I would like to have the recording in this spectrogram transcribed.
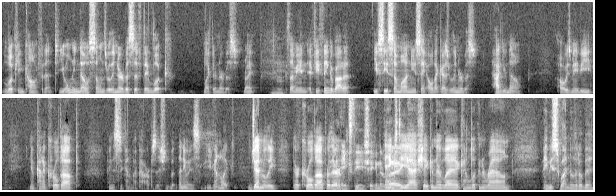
looking confident. You only know someone's really nervous if they look like they're nervous, right? Mm-hmm. Because I mean, if you think about it, you see someone and you say, "Oh, that guy's really nervous." How do you know? Always maybe, you know, kind of curled up. I mean, this is kind of my power position, but anyways, you kind of like generally they're curled up or they're They're angsty, shaking their angsty, leg. yeah, shaking their leg, kind of looking around, maybe sweating a little bit.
